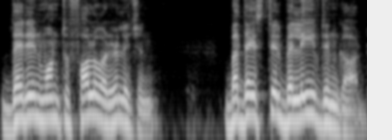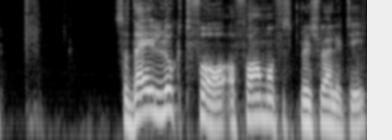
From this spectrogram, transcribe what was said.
they didn't want to follow a religion, but they still believed in God. So they looked for a form of spirituality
